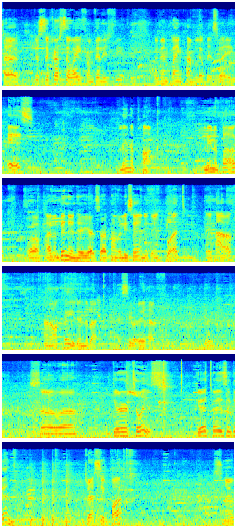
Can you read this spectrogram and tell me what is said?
So, just across the way from Village Theatres, we've been playing Pump, a little bit sweaty, is Luna Park. Luna Park, well, I haven't been in here yet, so I can't really say anything, but they have an arcade in the back. Let's see what they have. So, uh, Gear Toys. Gear Toys again. Jurassic Park. Snow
